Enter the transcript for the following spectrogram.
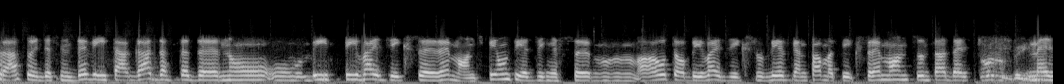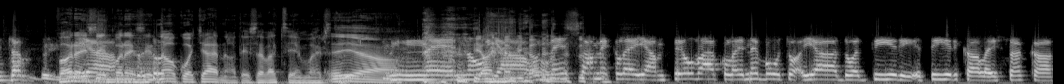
89. gada, tad, eh, nu, bija, bija vajadzīgs eh, remonts, pilnpiedziņas mm, auto bija vajadzīgs diezgan pamatīgs remonts, un tādēļ mēs dab... Pareizi pareizi. Nav ko ķērnāties ar veciem vairs. Jā, Nē, nu, Jā, jā, jā, un mēs sameklējām cilvēku, lai nebūtu jādod tīri, tīri kā lai saka,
